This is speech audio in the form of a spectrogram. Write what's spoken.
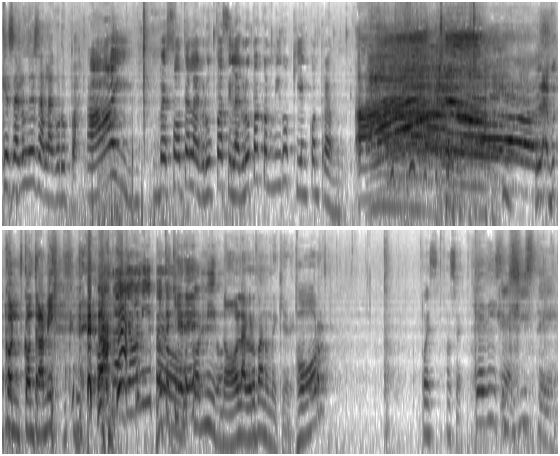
que saludes a la grupa. Ay, besote a la grupa. Si la grupa conmigo, ¿quién contra mí? La- con- contra mí. Contra Johnny, pero te quiere? conmigo. No, la grupa no me quiere. Por. Pues, no sé. ¿Qué ¿Qué dices? hiciste?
